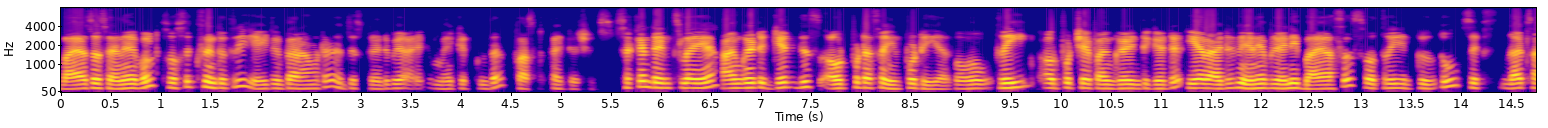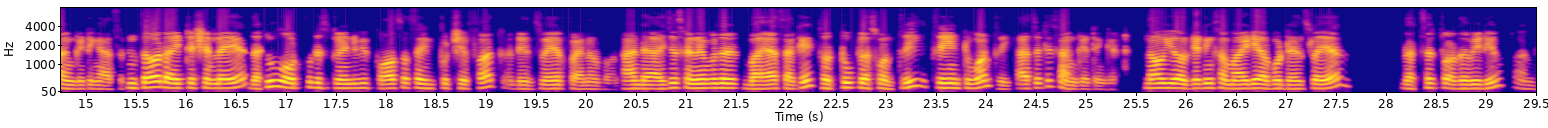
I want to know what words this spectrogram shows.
bias is enabled. So 6 into 3, 18 parameter is just going to be I make it in the first iterations. Second dense layer, I'm going to get this output as an input here. So 3 output shape I'm going to get it. Here I didn't enable any So 3 into 2, 6. That's I'm getting as it. In third iteration layer, the 2 output is going to be passed as an input shape for dense layer final one. And I just enable the bias again. So 2 plus 1, 3. 3 into 1, 3. As it is, I'm getting it. Now you are getting some idea about dense layer. That's it for the video and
